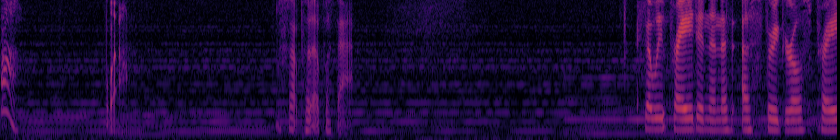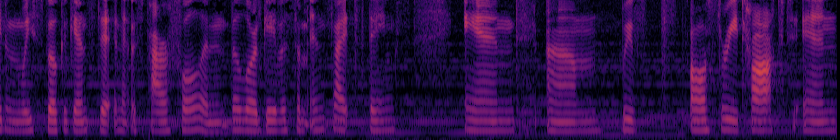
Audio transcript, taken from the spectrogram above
Huh. Well, let's not put up with that. So we prayed, and then us three girls prayed, and we spoke against it, and it was powerful. And the Lord gave us some insight to things, and um, we've all three talked, and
